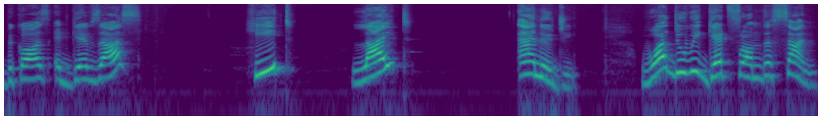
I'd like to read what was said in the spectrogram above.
Because it gives us heat, light, energy. What do we get from the sun?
